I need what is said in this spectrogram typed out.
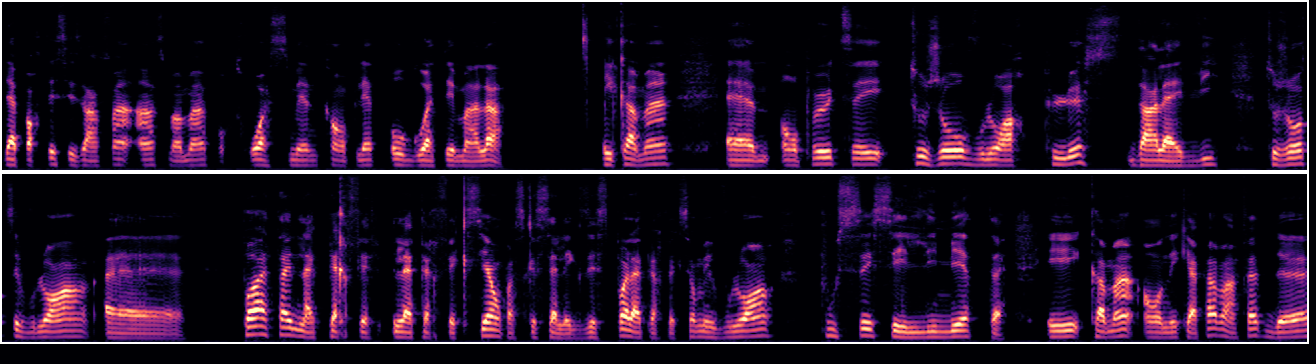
d'apporter ses enfants en ce moment pour trois semaines complètes au Guatemala et comment euh, on peut toujours vouloir plus dans la vie, toujours vouloir euh, pas atteindre la, la, perfection parce que ça n'existe pas la perfection, mais vouloir pousser ses limites. Et comment on est capable en fait de,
